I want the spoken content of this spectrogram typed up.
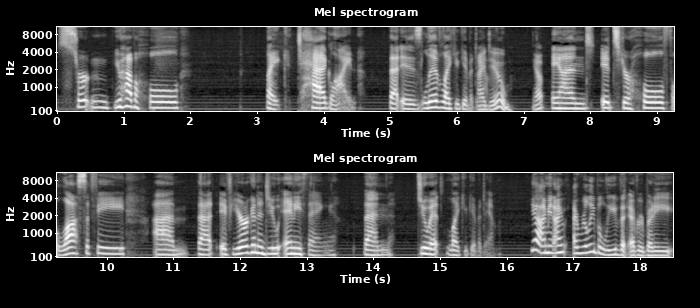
certain you have a whole like tagline that is live like you give a damn I do. Yep. and it's your whole philosophy um, that if you're going to do anything then do it like you give a damn Yeah, I mean, I, I really believe that everybody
